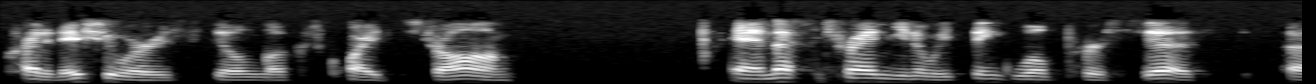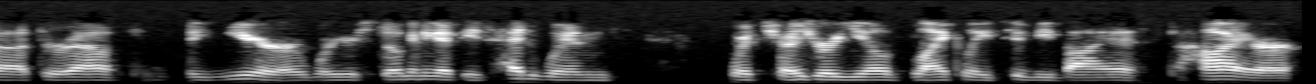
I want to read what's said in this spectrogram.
credit issuers still looks quite strong, and that's the trend you know we think will persist uh, throughout the year, where you're still going to get these headwinds with Treasury yields likely to be biased higher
